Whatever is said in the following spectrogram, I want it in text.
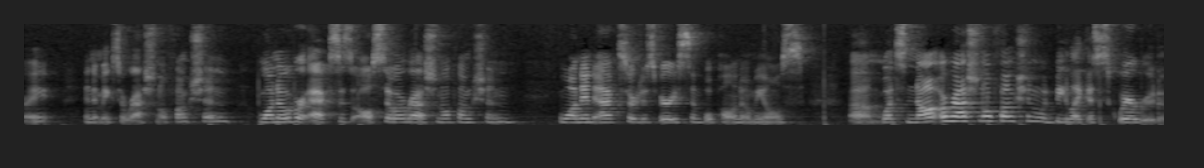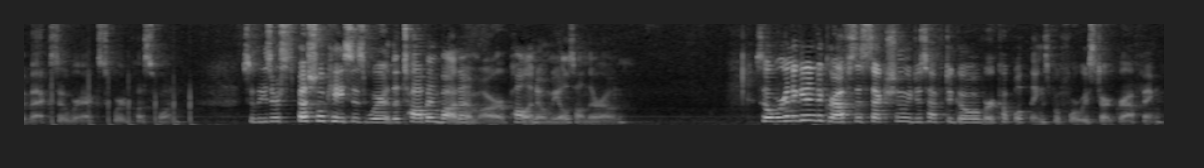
right? And it makes a rational function. 1 over x is also a rational function. 1 and x are just very simple polynomials. Um, what's not a rational function would be like a square root of x over x squared plus 1. So these are special cases where the top and bottom are polynomials on their own. So we're going to get into graphs this section. We just have to go over a couple things before we start graphing.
